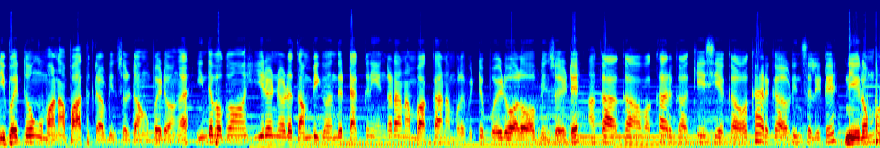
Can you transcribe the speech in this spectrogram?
நீ போய் தூங்குமா நான் பார்த்துக்கிறேன் அப்படின்னு சொல்லிட்டு அவங்க போயிடுவாங்க. இந்த பக்கம் ஹீரோயினோட தம்பிக்கு வந்து டக்குன்னு எங்கடா நம்ம அக்கா நம்மளை விட்டு போயிடுவாளோ? அப்படின்னு சொல்லிட்டு அக்கா அக்கா அக்கா இருக்கா? கேசி அக்கா அக்கா இருக்கா? அப்படின்னு சொல்லிட்டு நீ ரொம்ப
